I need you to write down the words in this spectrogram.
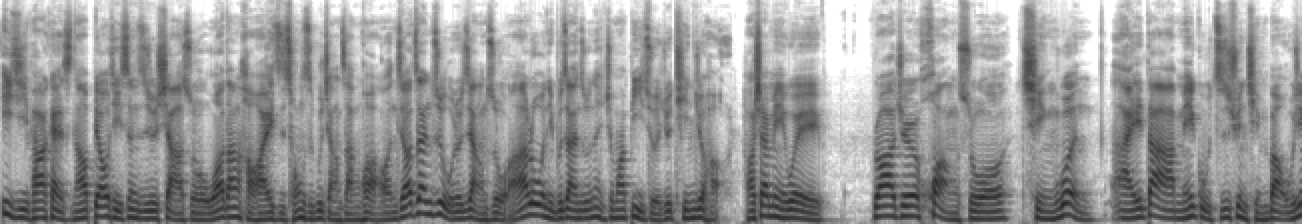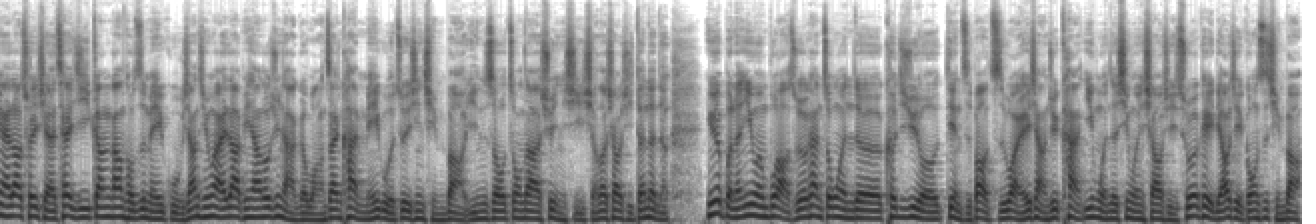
一集 podcast，然后标题甚至就下说我要当好孩子，从此不讲脏话哦。你只要赞助我就这样做啊。如果你不赞助，那你就妈闭嘴，就听就好了。好，下面一位。Roger Huang 说：“请问癌大美股资讯情报，五星癌大吹起来，菜鸡刚刚投资美股，想请问癌大平常都去哪个网站看美股的最新情报、营收、重大讯息、小道消息等等的？因为本人英文不好，除了看中文的科技巨头电子报之外，也想去看英文的新闻消息，除了可以了解公司情报，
